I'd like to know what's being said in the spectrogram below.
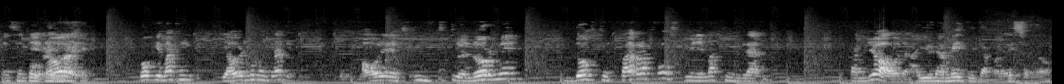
En sentido, Poca ¿no? imagen. Poca imagen, y ahora es lo contrario. Ahora es un título enorme, dos, tres párrafos y una imagen grande. Cambió ahora. Hay una métrica para eso, ¿no?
